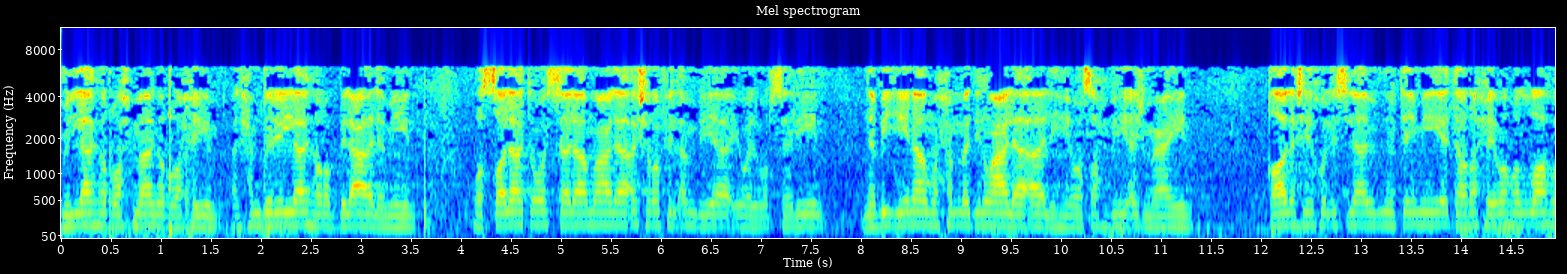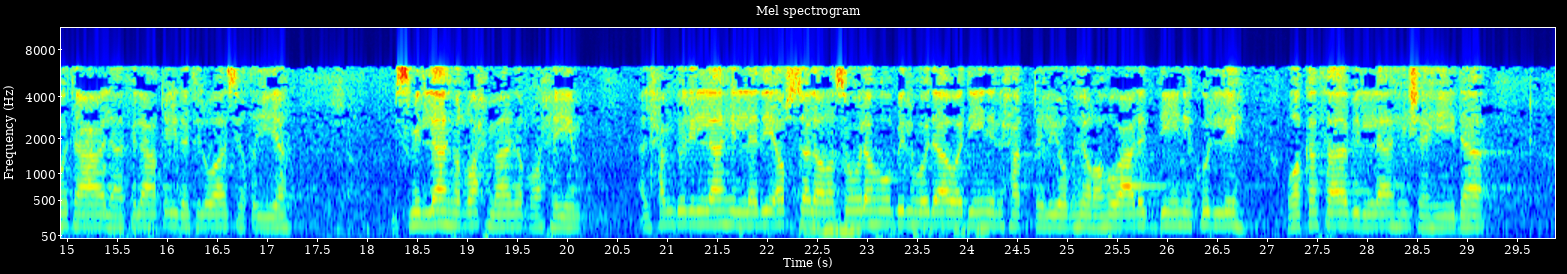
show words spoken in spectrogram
بسم الله الرحمن الرحيم. الحمد لله رب العالمين. والصلاة والسلام على أشرف الأنبياء والمرسلين نبينا محمد وعلى آله وصحبه أجمعين. قال شيخ الإسلام ابن تيمية رحمه الله تعالى في العقيدة الواسطية. بسم الله الرحمن الرحيم. الحمد لله الذي أرسل رسوله بالهدى ودين الحق ليظهره على الدين كله وكفى بالله شهيدا.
